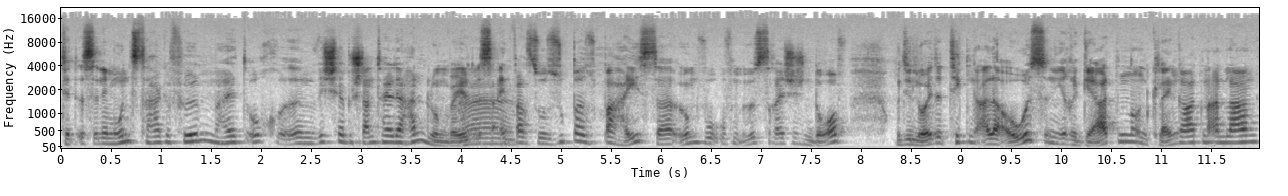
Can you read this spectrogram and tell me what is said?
Das ist in dem Hundstagefilm halt auch ein wichtiger Bestandteil der Handlung, weil es ist einfach so super, super heiß da irgendwo auf dem österreichischen Dorf und die Leute ticken alle aus in ihre Gärten und Kleingartenanlagen.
